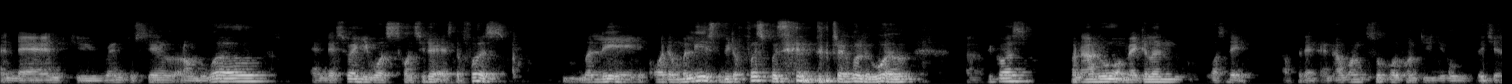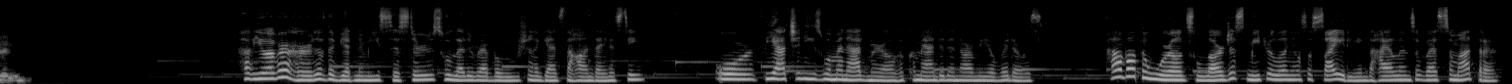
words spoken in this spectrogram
and then he went to sail around the world. And that's where he was considered as the first Malay, or the Malays to be the first person to travel the world uh, because Fernando or Magellan was there after that. And Awang so-called continued the journey. Have you ever heard of the Vietnamese sisters who led the revolution against the Han Dynasty? Or the Achinese woman admiral who commanded an army of widows? How about the world's largest matrilineal society in the highlands of West Sumatra?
